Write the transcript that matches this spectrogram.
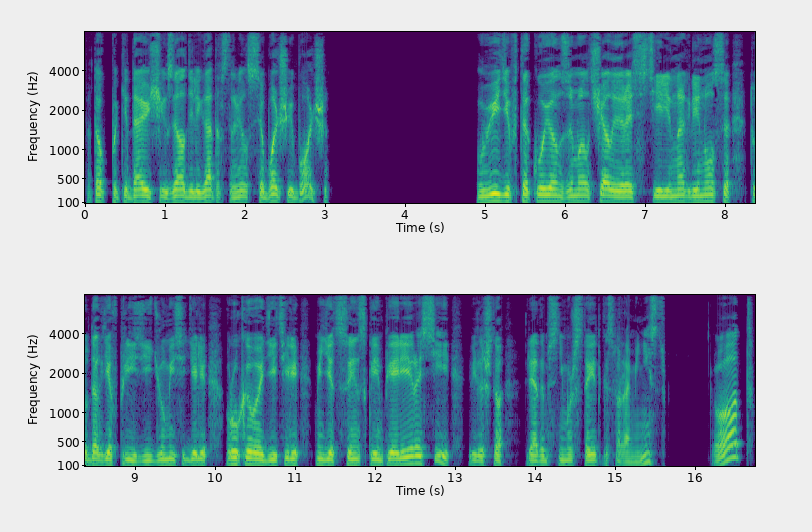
Поток покидающих зал делегатов становился все больше и больше. Увидев такое, он замолчал и растерянно оглянулся туда, где в президиуме сидели руководители медицинской империи России, видел, что рядом с ним уж стоит госпожа министр. — Вот,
